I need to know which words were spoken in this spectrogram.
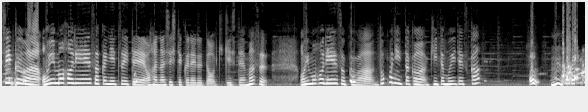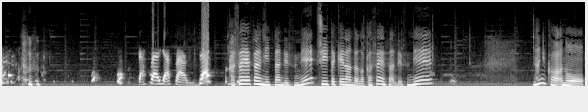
しん くんはお芋掘り遠足についてお話ししてくれるとお聞きしてます。お芋掘り遠足はどこに行ったか聞いてもいいですか？うん。うん。傘屋さんです。傘屋さんに行ったんですね。しいたけランドの傘屋さんですね。何か、あの、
